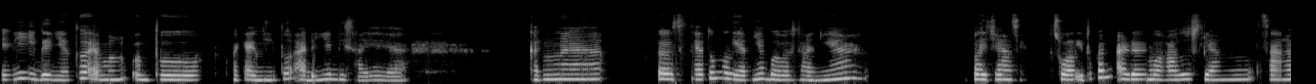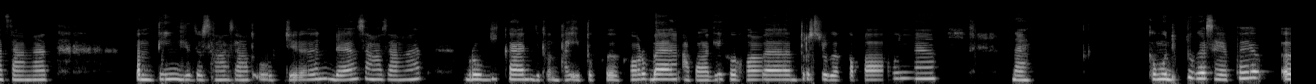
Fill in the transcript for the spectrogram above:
Jadi idenya tuh emang untuk PKM itu adanya di saya ya karena uh, saya tuh melihatnya bahwasannya pelecehan seksual itu kan ada dua kasus yang sangat-sangat penting gitu, sangat-sangat urgent dan sangat-sangat merugikan gitu, entah itu ke korban, apalagi ke korban, terus juga ke pelakunya. Nah, kemudian juga saya teh e,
